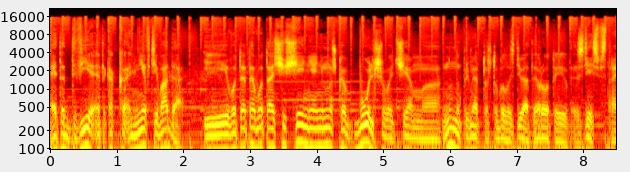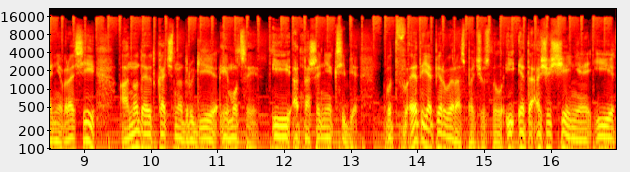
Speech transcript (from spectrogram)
Это две, это как нефть и вода. И вот это вот ощущение немножко большего, чем, э, ну, например, то, что было с девятой ротой здесь, в стране, в России, оно дает качественно другие эмоции и отношение к себе. Вот это я первый раз почувствовал. И это ощущение и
